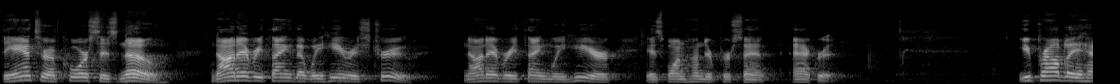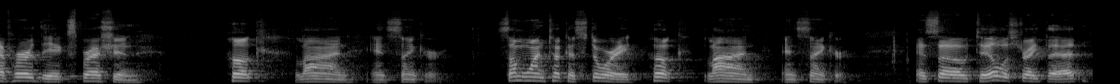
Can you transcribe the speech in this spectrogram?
The answer, of course, is no. Not everything that we hear is true. Not everything we hear is 100% accurate. You probably have heard the expression hook, line, and sinker. Someone took a story, hook, line, and sinker. And so, to illustrate that,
